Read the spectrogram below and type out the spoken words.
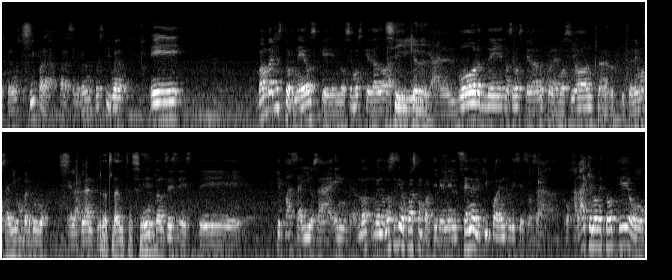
Esperemos que sí, para, para asegurar un puesto. Y bueno, eh, van varios torneos que nos hemos quedado Sí, así al borde, nos hemos quedado con la emoción. Claro, Y tenemos ahí un verdugo, el Atlante. el Atlante, sí. Entonces, este, ¿qué pasa ahí? O sea, en, no, bueno, no sé si me puedas compartir, en el seno del equipo adentro dices, o sea, ojalá que no me toque o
